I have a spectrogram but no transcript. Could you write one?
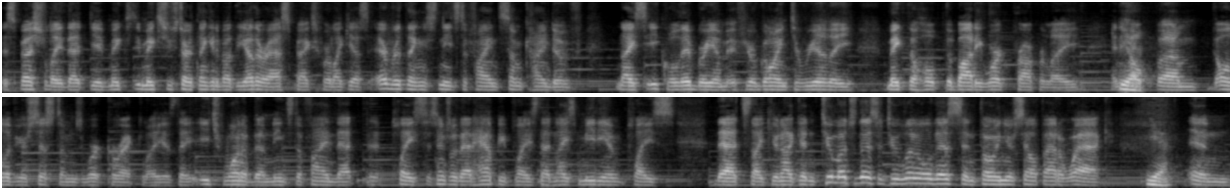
especially that it makes it makes you start thinking about the other aspects where like yes, everything needs to find some kind of nice equilibrium if you're going to really make the whole the body work properly and Yeah. help um, all of your systems work correctly is that each one of them needs to find that, that place essentially that happy place that nice medium place that's like you're not getting too much of this or too little of this and throwing yourself out of whack Yeah. and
